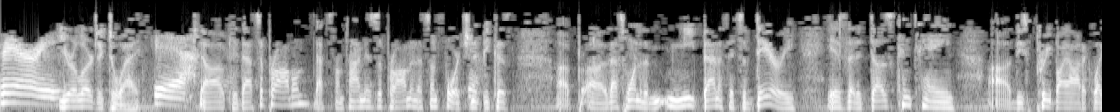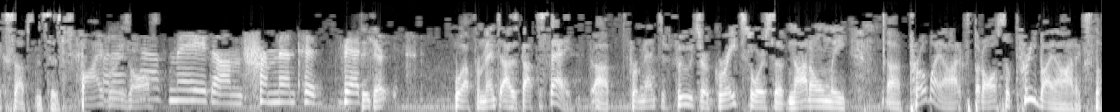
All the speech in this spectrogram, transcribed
very. You're allergic to whey. Yeah. Uh, okay, that's a problem. That sometimes is a problem, and that's unfortunate Yeah. because uh, uh, that's one of the neat benefits of dairy is that it does contain uh, these prebiotic-like substances. Fiber but is I also have made um, fermented veggies. Well, fermented. I was about to say, uh, fermented foods are a great source of not only uh, probiotics but also prebiotics. The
